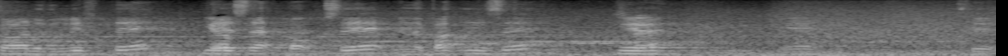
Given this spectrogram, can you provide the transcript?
side of the lift there. There's that box there, and the buttons there. Yeah. Yeah, that's it.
